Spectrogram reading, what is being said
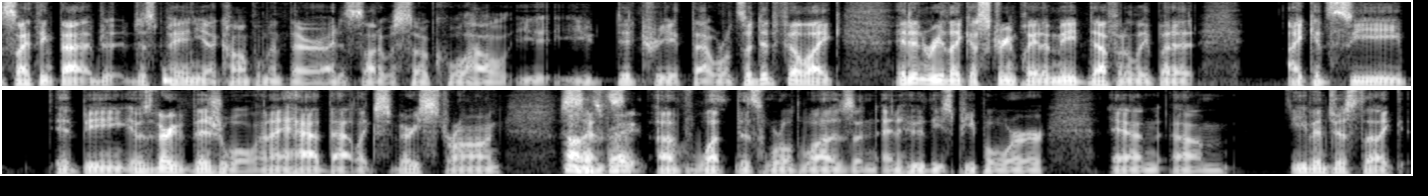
so I think that just paying you a compliment there, I just thought it was so cool how you, you did create that world. So it did feel like it didn't read like a screenplay to me, definitely, but it I could see it being it was very visual, and I had that like very strong Oh, sense of what this world was and and who these people were, and um even just like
